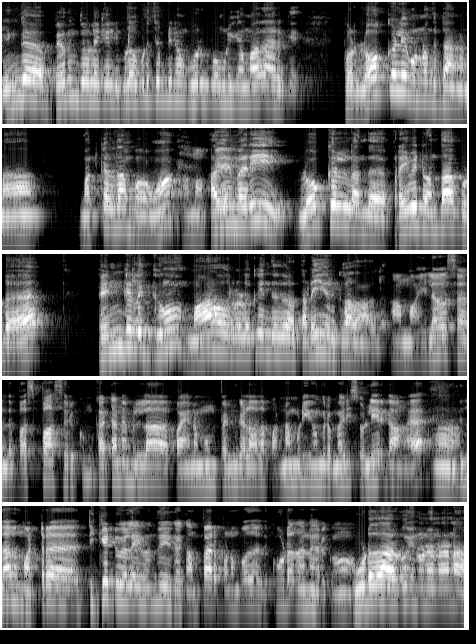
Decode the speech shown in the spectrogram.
எங்க பேருந்து விலைகள் இவ்வளவு கொடுத்து எப்படி நம்ம ஊருக்கு போக முடியுற மாதிரி தான் இருக்கு. இப்போ லோக்கல்லே கொண்டு வந்துட்டாங்கன்னா மக்கள் தான் பாவம். அதே மாதிரி லோக்கல் அந்த பிரைவேட் வந்தா கூட பெண்களுக்கும் மாணவர்களுக்கும் வித தடையும் இருக்காதான் அதுல. ஆமா இலவச அந்த பஸ் பாஸ் இருக்கும். கட்டணமில்லா பயணமும் பெண்களால பண்ண முடியுங்கிற மாதிரி சொல்லியிருக்காங்க. இருந்தாலும் மற்ற டிக்கெட் விலை வந்து இதை கம்பேர் பண்ணும்போது அது கூட தானே இருக்கும். கூட தான் இருக்கும். இன்னொன்னு என்னன்னா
